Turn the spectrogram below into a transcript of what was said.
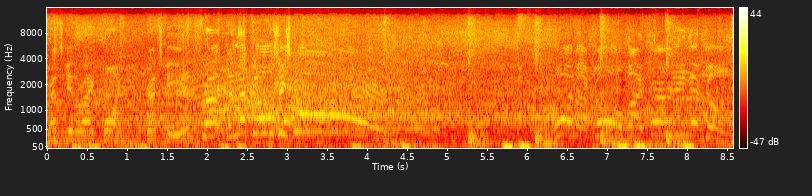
Gretzky the right point. Gretzky in front. The Nicholls. He scored! What a goal by Bernie Nicholls!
